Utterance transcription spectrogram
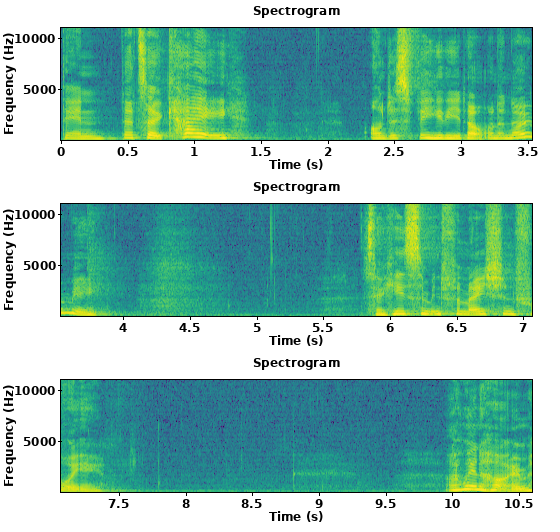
then that's okay. I'll just figure that you don't want to know me. So here's some information for you. I went home.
